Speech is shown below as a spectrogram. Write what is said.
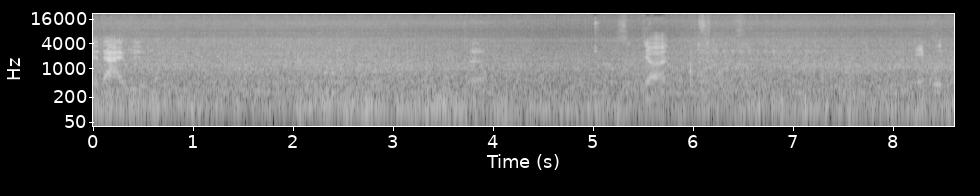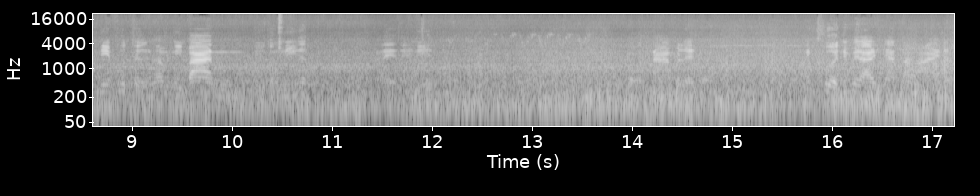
จะได้วิวเออสุดยอด นี่พูดถึงถ้ามีบ้านอยู่ตรงนี้ก็ในในนี้โดดน้ำไปเลยเถอะไอ้เขื่อนนี่เวลาที่อันตรายนะ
